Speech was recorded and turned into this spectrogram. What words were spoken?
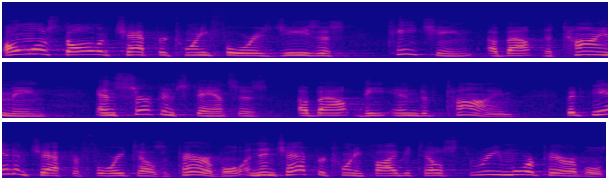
Almost all of chapter 24 is Jesus teaching about the timing and circumstances about the end of time. But at the end of chapter 4, he tells a parable. And then chapter 25, he tells three more parables.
